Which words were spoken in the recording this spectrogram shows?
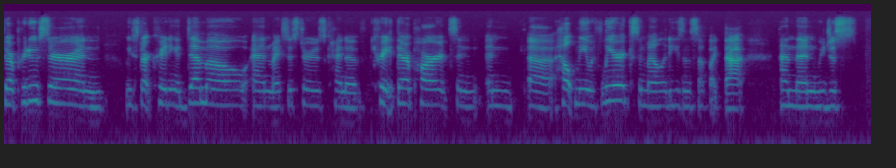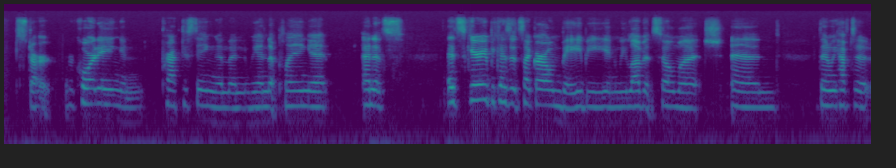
to our producer and we start creating a demo and my sisters kind of create their parts and and uh, help me with lyrics and melodies and stuff like that. And then we just start recording and practicing and then we end up playing it. And it's it's scary because it's like our own baby and we love it so much. And then we have to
